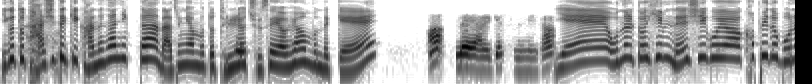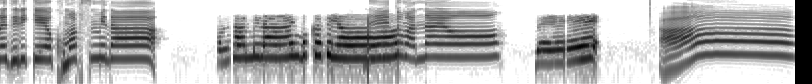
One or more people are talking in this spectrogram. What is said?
이것도 다시 듣기 가능하니까 나중에 한번 또 들려주세요 회원분들께. 아, 네, 알겠습니다. 예, 오늘 또 힘내시고요. 커피도 보내드릴게요. 고맙습니다. 감사합니다. 행복하세요. 네, 또 만나요. 네. 아,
